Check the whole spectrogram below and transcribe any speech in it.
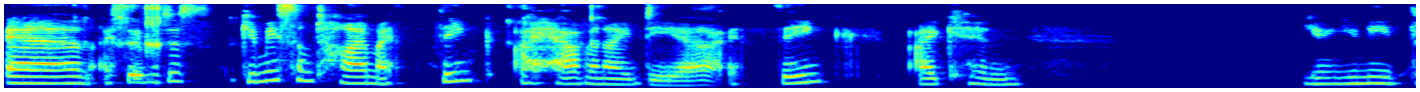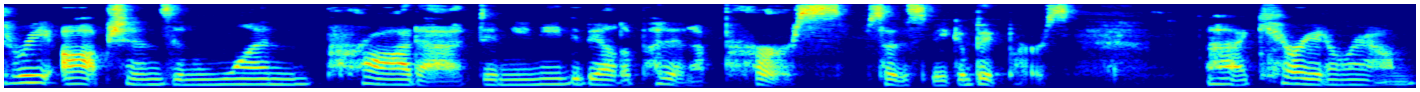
And i said well just give me some time. I think i have an idea. I think i can you you need three options in one product and you need to be able to put it in a purse so to speak a big purse uh, carry it around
